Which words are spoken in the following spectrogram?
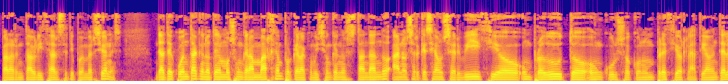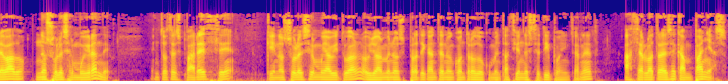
para rentabilizar este tipo de inversiones. Date cuenta que no tenemos un gran margen porque la comisión que nos están dando, a no ser que sea un servicio, un producto o un curso con un precio relativamente elevado, no suele ser muy grande. Entonces parece que no suele ser muy habitual, o yo al menos prácticamente no he encontrado documentación de este tipo en Internet, hacerlo a través de campañas.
